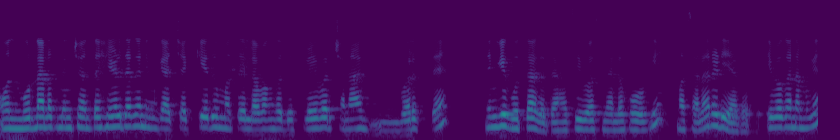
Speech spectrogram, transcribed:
ಒಂದು ಮೂರ್ನಾಲ್ಕು ನಿಮಿಷ ಅಂತ ಹೇಳಿದಾಗ ನಿಮಗೆ ಆ ಚಕ್ಕೆದು ಮತ್ತು ಲವಂಗದ ಫ್ಲೇವರ್ ಚೆನ್ನಾಗಿ ಬರುತ್ತೆ. ನಿಮಗೆ ಗೊತ್ತಾಗುತ್ತೆ, ಹಸಿ ವಾಸನೆಲ್ಲ ಹೋಗಿ ಮಸಾಲ ರೆಡಿ ಆಗುತ್ತೆ. ಇವಾಗ ನಮಗೆ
